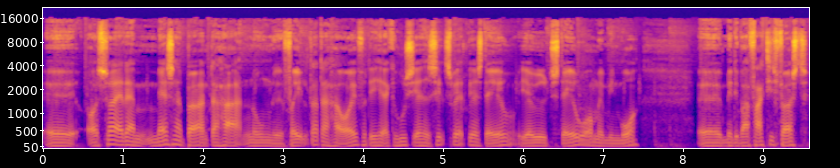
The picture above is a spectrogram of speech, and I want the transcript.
Øh, og så er der masser af børn, der har nogle forældre, der har øje for det her. Jeg kan huske, at jeg havde selv svært ved at stave. Jeg øvede staveord med min mor. Øh, men det var faktisk først,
